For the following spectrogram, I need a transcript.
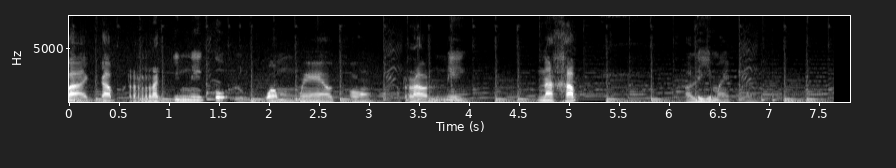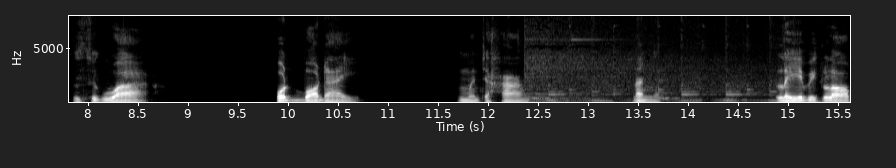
บาทกับรักกินเนโกะหรือว่าแมวทองของเรานั่นเองนะครับเอารีใหม่ไปแล้วรู้สึกว่า กดบอสได้ เหมือนจะค้าง นั่นไงเลฟอีกรอบ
